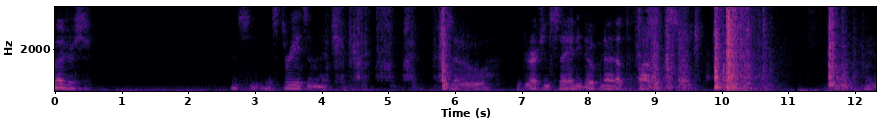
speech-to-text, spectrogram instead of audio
measures, let's see, it's three eighths of an inch. So the directions say I need to open that up to five eighths. And we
